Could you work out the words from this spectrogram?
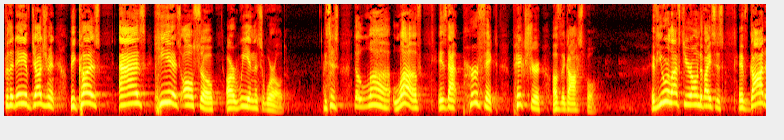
for the day of judgment, because as he is also are we in this world. He says the love, love is that perfect picture of the gospel. If you were left to your own devices, if God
